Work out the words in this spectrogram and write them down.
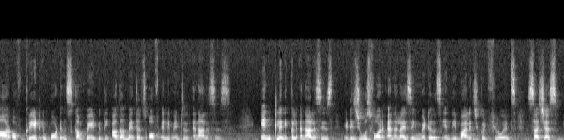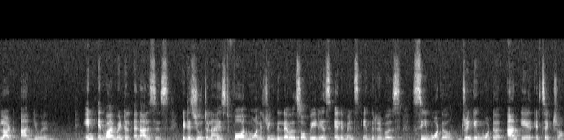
are of great importance compared with the other methods of elemental analysis. In clinical analysis, it is used for analyzing metals in the biological fluids such as blood and urine. In environmental analysis, it is utilized for monitoring the levels of various elements in the rivers, sea water, drinking water and air etc.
